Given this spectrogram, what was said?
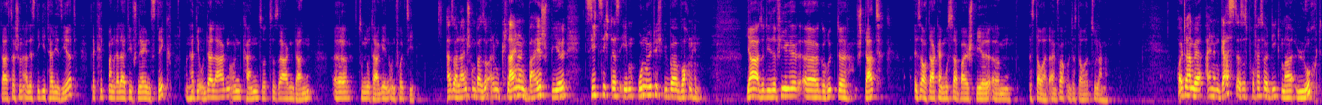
da ist das schon alles digitalisiert, da kriegt man relativ schnell einen Stick und hat die Unterlagen und kann sozusagen dann äh, zum Notar gehen und vollziehen. Also allein schon bei so einem kleinen Beispiel zieht sich das eben unnötig über Wochen hin. Ja, also diese viel äh, gerügte Stadt ist auch da kein Musterbeispiel. Ähm, es dauert einfach und es dauert zu lange. Heute haben wir einen Gast, das ist Professor Dietmar Lucht,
